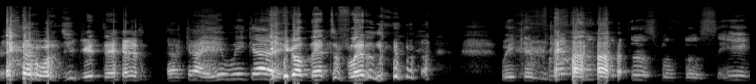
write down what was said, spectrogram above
what did you get, Dad? Okay, here we go. You got that to flatten? We can flatten it with this with this egg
